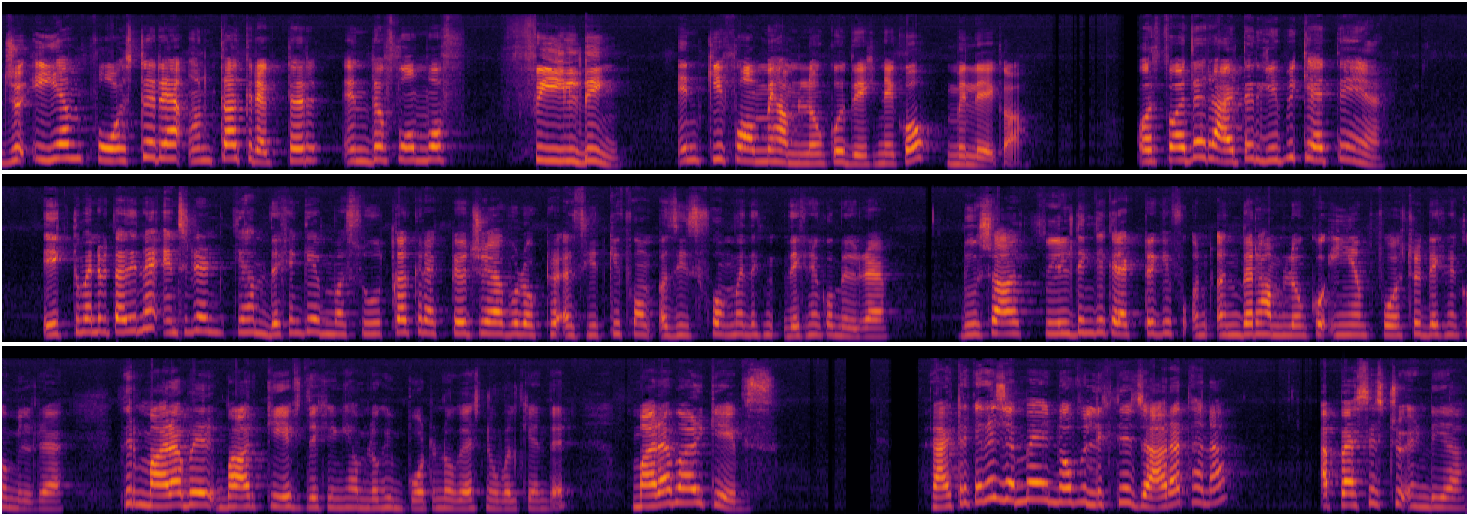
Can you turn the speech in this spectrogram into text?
जो ई एम फोस्टर है, उनका character in the form of Fielding इनकी फॉर्म में हम लोगों को देखने को मिलेगा। और फर्दर राइटर ये भी कहते हैं, एक तो मैंने बता दी ना इंसिडेंट कि हम देखेंगे, मसूद का करेक्टर जो है, वो डॉक्टर अज़ीज़ की फॉर्म अज़ीज़ फॉर्म में देखने को मिल रहा है। दूसरा फील्डिंग के करेक्टर के अंदर हम लोग को ई एम फोस्टर देखने को मिल रहा है। फिर मारा बार केव्स देखेंगे हम लोग इंपॉर्टेंट हो गया इस नॉवल के अंदर। मारा बार केव्स राइटर कहते हैं, जब मैं नॉवल लिखने जा रहा था ना अ पैसेज टू इंडिया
